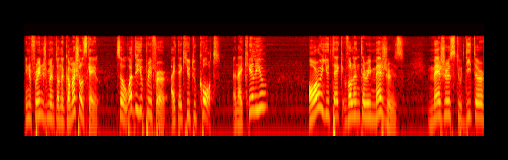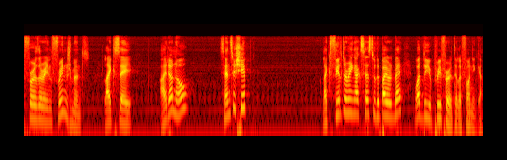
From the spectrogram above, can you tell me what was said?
infringement on a commercial scale. So what do you prefer? I take you to court and I kill you? Or you take voluntary measures, measures to deter further infringement, like say, I don't know, censorship? Like filtering access to the Pirate Bay? What do you prefer, Telefonica?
